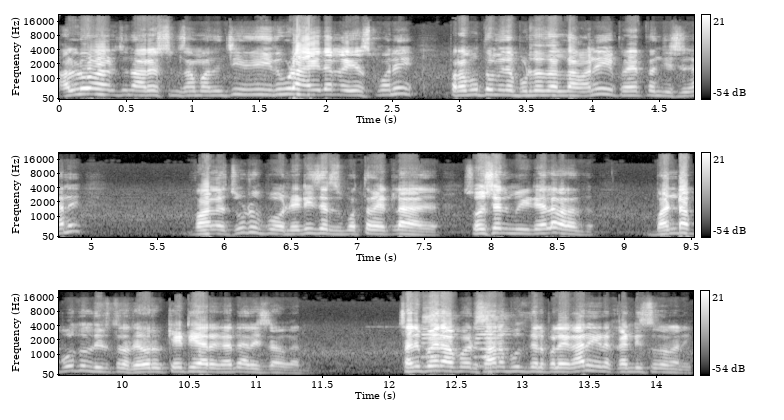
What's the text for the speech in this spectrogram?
అల్లు అర్జున్ అరెస్ట్కి సంబంధించి ఇది ఇది కూడా ఆయుధంగా చేసుకొని ప్రభుత్వం మీద బురద చల్దామని ప్రయత్నం చేసింది. కానీ వాళ్ళ చూడు నెటిజన్స్ మొత్తం ఎట్లా సోషల్ మీడియాలో వాళ్ళ బండ బూతులు తిడుతున్నారు. ఎవరు కేటీఆర్ కానీ హరీష్ రావు గారిని. చనిపోయిన సానుభూతి తెలపలే కానీ ఈయన ఖండిస్తున్నారని.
